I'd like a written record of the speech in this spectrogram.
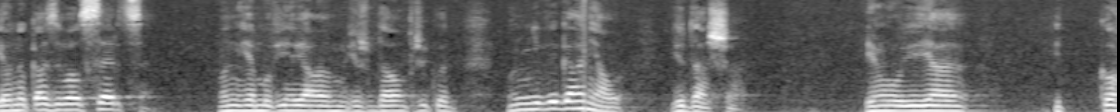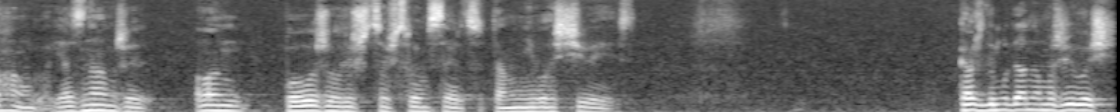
I On okazywał serce. On, ja mówię, ja wam już dałem przykład, On nie wyganiał Judasza. Ja mówię, ja kocham go. Ja znam, że on położył już coś w swoim sercu, tam niewłaściwe jest. Każdemu dano możliwość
